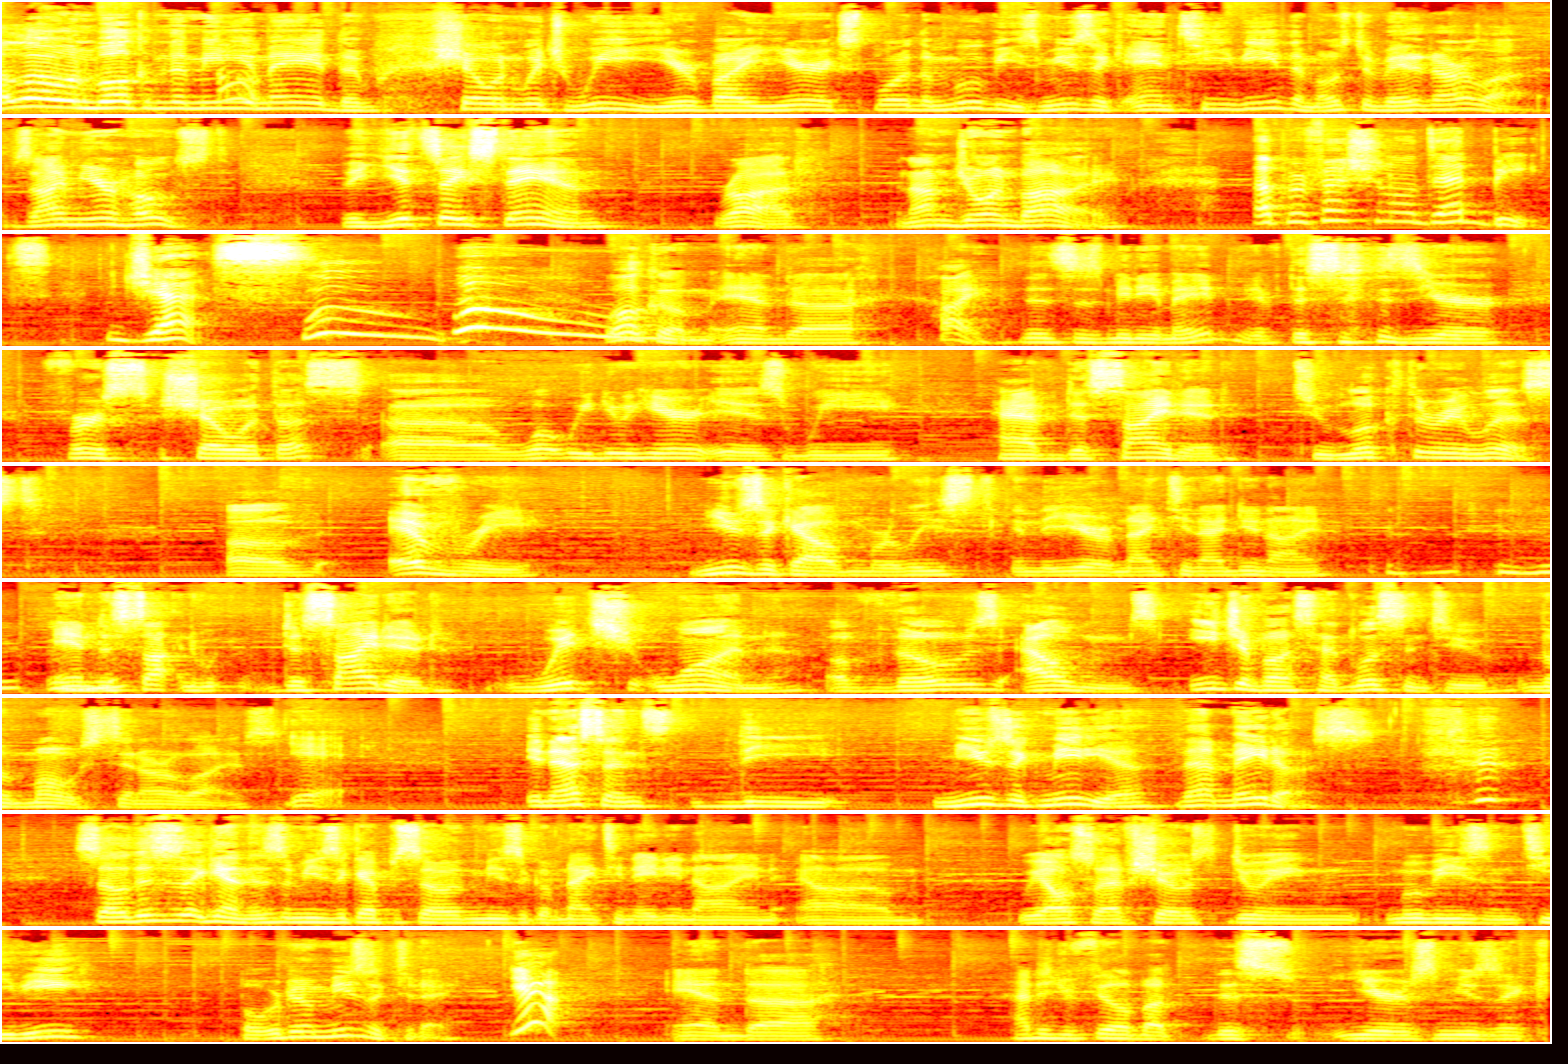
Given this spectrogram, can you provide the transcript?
Hello and welcome to Media Made, the show in which we, year by year, explore the movies, music, and TV that most invaded our lives. I'm your host, the Yitze Stan, Rod, and I'm joined by A professional deadbeat, Jess. Woo! Woo! Welcome and uh, hi. This is Media Made. If this is your first show with us, uh, what we do here is we have decided to look through a list of every music album released in the year of 1999 and deci- decided which one of those albums each of us had listened to the most in our lives. Yeah. In essence, the music media that made us. so this is again, this is a music episode, music of 1989. Um, we also have shows doing movies and TV, but we're doing music today. Yeah. And uh, how did you feel about this year's music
